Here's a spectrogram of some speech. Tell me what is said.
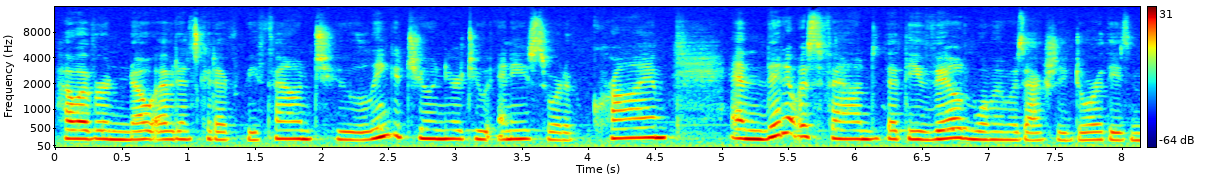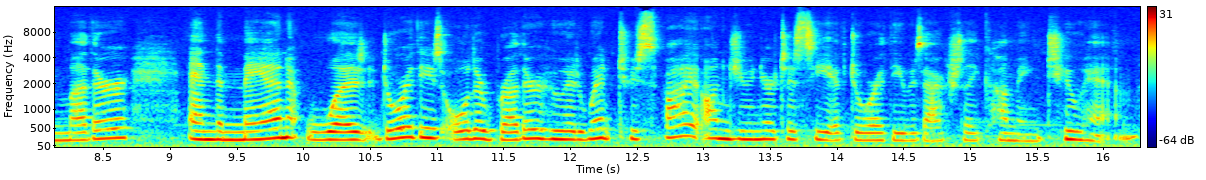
However, no evidence could ever be found to link Junior to any sort of crime. And then it was found that the veiled woman was actually Dorothy's mother and the man was Dorothy's older brother who had went to spy on Junior to see if Dorothy was actually coming to him.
